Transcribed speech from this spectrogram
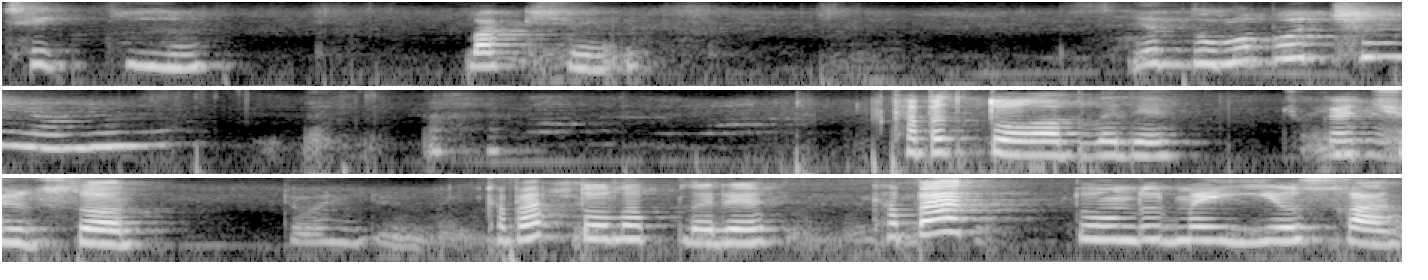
çekeyim. Bak şimdi. Ya dolap açılmıyor ya. Kapat dolapları. Çok açıyorsun. Döndürmeyi. Kapat dolapları. Kapat dondurmayı yiyorsan.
